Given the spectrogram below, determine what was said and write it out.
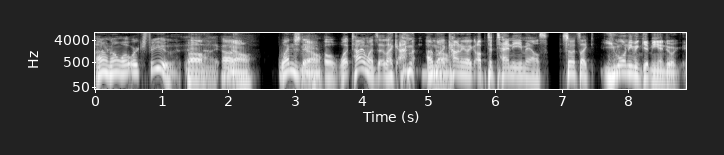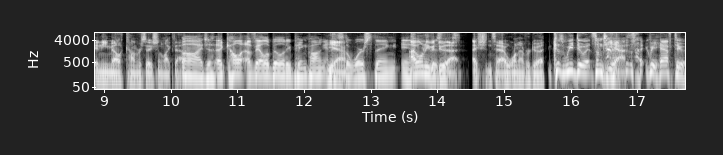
I don't know, what works for you? And Oh, like, "Oh, no. Wednesday. No. Oh, what time Wednesday? Like I'm, I'm like counting like up to 10 emails. So it's like, You won't even get me into a, an email conversation like that. oh, I just, I call it availability ping pong. And Yeah. it's the worst thing in I won't even do that. I shouldn't say I won't ever do it. Because we do it sometimes. Yeah. like we have to.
